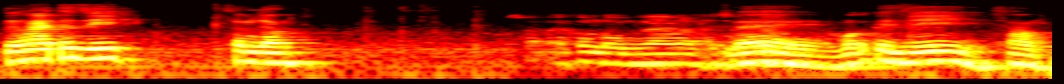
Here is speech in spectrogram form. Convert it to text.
Từ hai tới gì? Sâm rồng. Không đồng lại đây mỗi cái gì? Xong.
